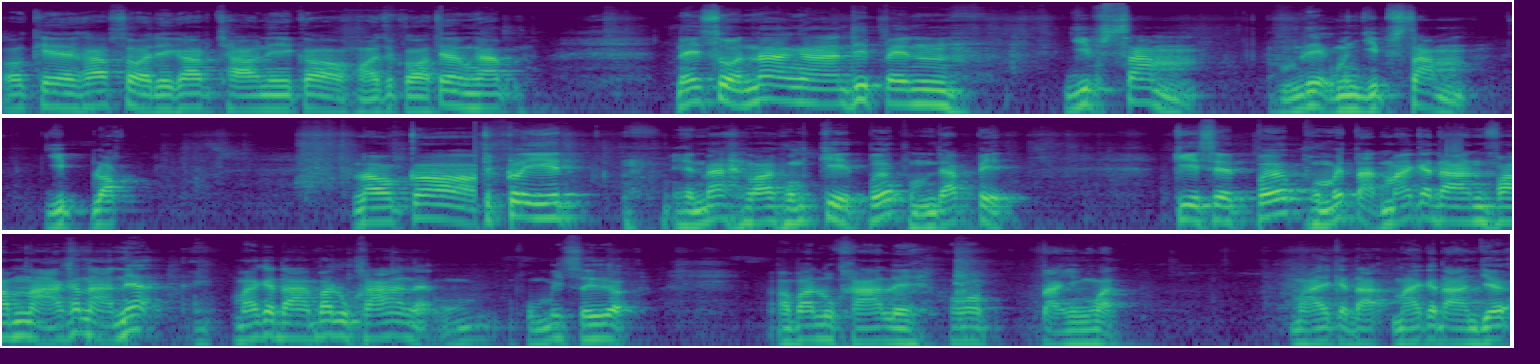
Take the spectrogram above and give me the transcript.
โอเคครับ สวัสดีครับเช้านี้ก็หอจกรเติมครับ ในส่วนหน้างานที่เป็นยิปซัมผมเรียกมันยิปซัมยิบล็อก เราก็จะกรีดเห็นไหมรอยผมกรีดปุ๊บผมดับปิดกรีดเสร็จปุ๊บผมไปตัดไม้กระดานความหนาขนาดเนี้ยไม้กระดานบ้านลูกค้าแหละผมผมไม่ซื้อเอาบ้านลูกค้าเลยเพราะว่าต่างจังหวัด ไม้กระดาษไม้กระดานเยอะ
